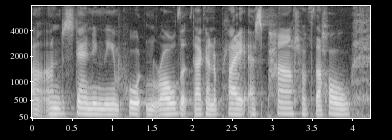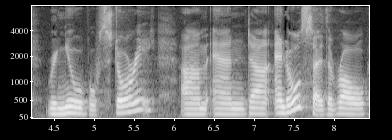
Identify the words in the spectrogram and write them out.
uh, understanding the important role that they're going to play as part of the whole renewable story, um, and, uh, and also the role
